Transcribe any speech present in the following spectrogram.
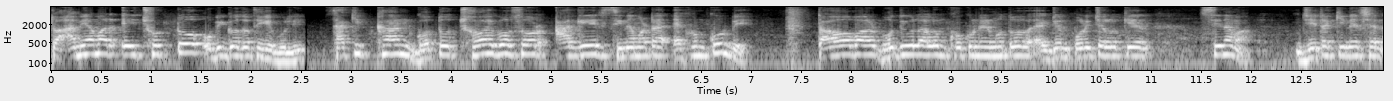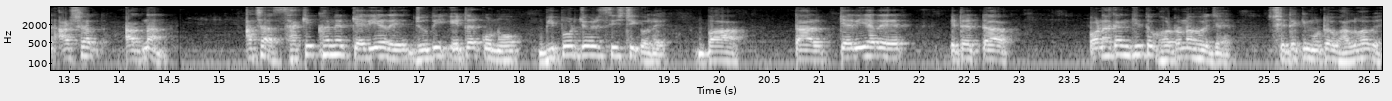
তো আমি আমার এই ছোট্ট অভিজ্ঞতা থেকে বলি সাকিব খান গত ছয় বছর আগের সিনেমাটা এখন করবে? তাও আবার বদিউল আলম খোকনের মতো একজন পরিচালকের সিনেমা, যেটা কিনেছেন আরশাদ আদনান। আচ্ছা সাকিব খানের ক্যারিয়ারে যদি এটা কোনো বিপর্যয়ের সৃষ্টি করে বা তার ক্যারিয়ারের এটা একটা অনাকাঙ্ক্ষিত ঘটনা হয়ে যায়, সেটা কি মোটেও ভালো হবে?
